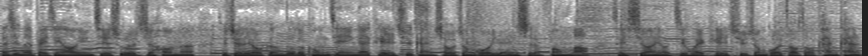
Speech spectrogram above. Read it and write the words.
那现在北京奥运结束了之后呢，就觉得有更多的空间，应该可以去感受中国原始的风貌。所以希望有机会可以去中国走走看看。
